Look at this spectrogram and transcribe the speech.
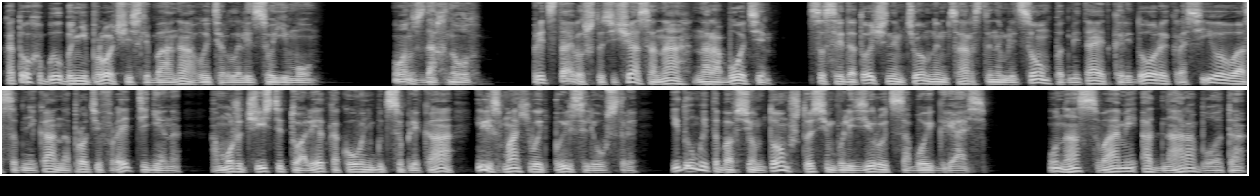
Катоха был бы не прочь, если бы она вытерла лицо ему. Он вздохнул. Представил, что сейчас она на работе, сосредоточенным темным царственным лицом подметает коридоры красивого особняка напротив Реттигена, а может чистит туалет какого-нибудь сопляка или смахивает пыль с люстры, и думает обо всем том, что символизирует собой грязь. «У нас с вами одна работа»,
